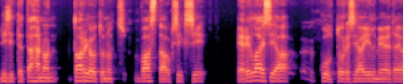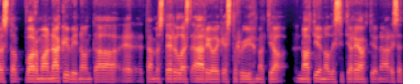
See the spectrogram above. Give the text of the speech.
niin sitten tähän on tarjoutunut vastauksiksi erilaisia kulttuurisia ilmiöitä, joista varmaan näkyvin on tämä, e, tämmöiset erilaiset äärioikeistoryhmät ja nationalistit ja reaktionääriset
